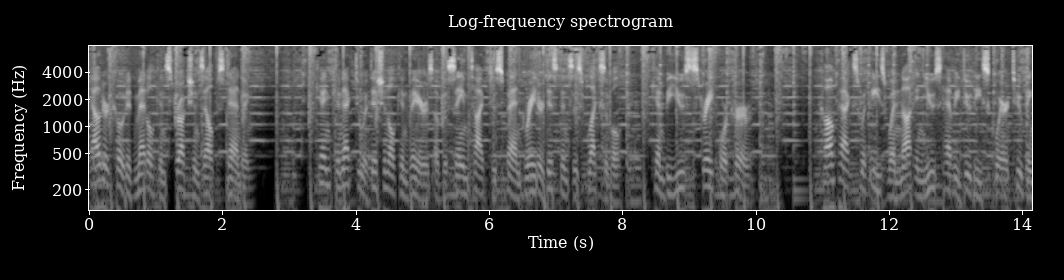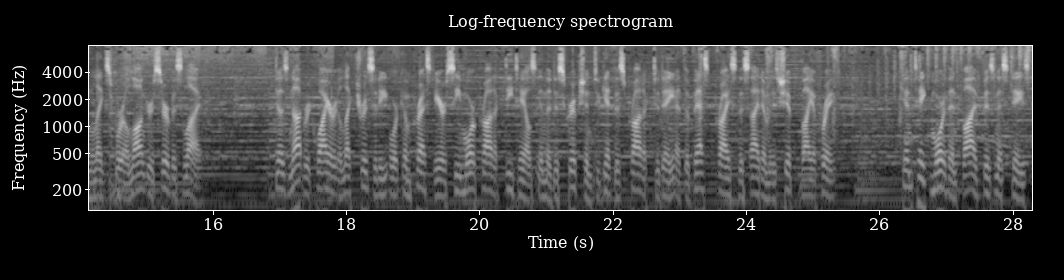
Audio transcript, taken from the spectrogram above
Powder coated metal construction self standing. Can connect to additional conveyors of the same type to span greater distances flexible, can be used straight or curved. Compacts with ease when not in use heavy duty square tubing legs for a longer service life. Does not require electricity or compressed air see more product details in the description to get this product today at the best price this item is shipped via freight. Can take more than 5 business days.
